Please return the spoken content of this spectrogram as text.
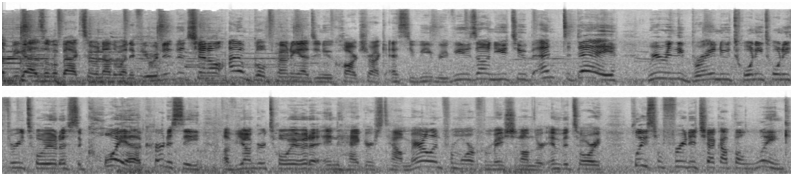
up you guys? Welcome back to another one. If you are new to the channel i am gold pony i do new car truck suv reviews on youtube. And today we're in the brand new 2023 toyota sequoia courtesy of younger toyota in hagerstown maryland. For more information on their inventory please feel free to check out the link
